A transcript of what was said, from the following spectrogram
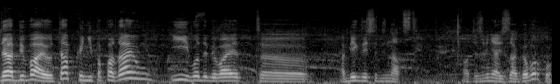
Добиваю тапка, не попадаю, и его добивает э, объект 212. Вот, извиняюсь за оговорку.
